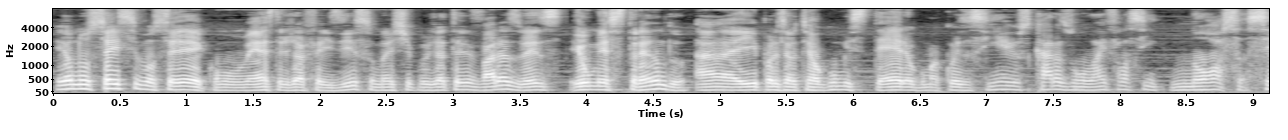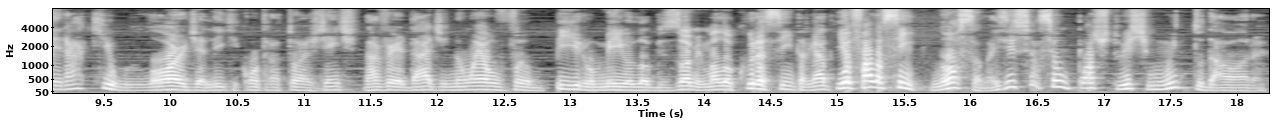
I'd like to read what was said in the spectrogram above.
Eu não sei se você, como mestre, já fez isso, mas, tipo, já teve várias vezes eu mestrando, aí, por exemplo, tem algum mistério, alguma coisa assim, aí os caras vão lá e falam assim: Nossa, será que o Lorde ali que contratou a gente, na verdade, não é o vampiro meio lobisomem? Uma loucura assim, tá ligado? E eu falo assim: Nossa, mas isso ia ser um plot twist muito da hora.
